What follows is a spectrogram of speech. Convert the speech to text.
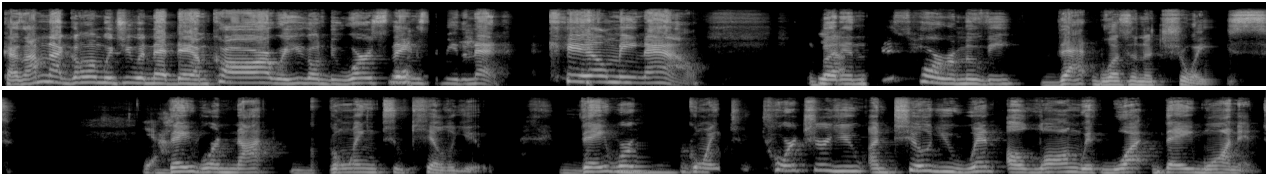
because I'm not going with you in that damn car where you're going to do worse things to me than that. Kill me now. But yeah. in this horror movie, that wasn't a choice. Yeah. They were not going to kill you. They were mm. going to torture you until you went along with what they wanted.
